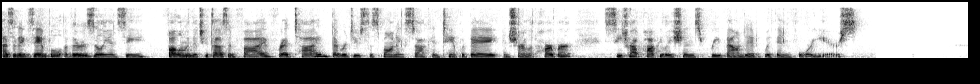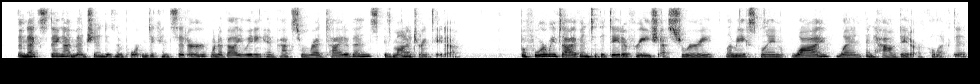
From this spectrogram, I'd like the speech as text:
As an example of their resiliency, following the 2005 red tide that reduced the spawning stock in Tampa Bay and Charlotte Harbor, sea trout populations rebounded within four years. The next thing I mentioned is important to consider when evaluating impacts from red tide events is monitoring data. Before we dive into the data for each estuary, let me explain why, when, and how data are collected.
